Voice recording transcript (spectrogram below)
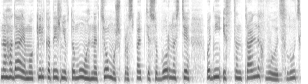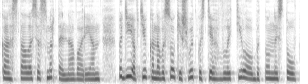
Нагадаємо, кілька тижнів тому на цьому ж проспекті Соборності, одній із центральних вулиць Луцька, сталася смертельна аварія. Тоді автівка на високій швидкості влетіла у бетонний стовп.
